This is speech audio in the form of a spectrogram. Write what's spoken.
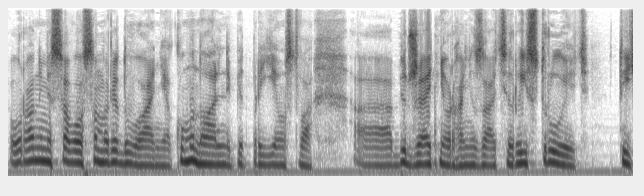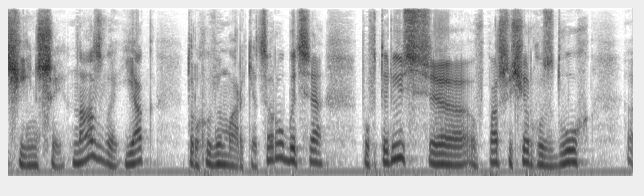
органи місцевого самоврядування, комунальні підприємства, е, бюджетні організації реєструють. Ті чи інші назви як торгові марки. Це робиться, повторюсь, е, в першу чергу з двох е,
